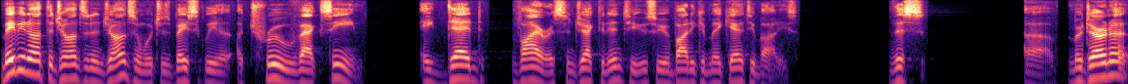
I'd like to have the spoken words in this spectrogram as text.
Maybe not the Johnson and Johnson, which is basically a, a true vaccine, a dead virus injected into you so your body can make antibodies. This uh, Moderna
